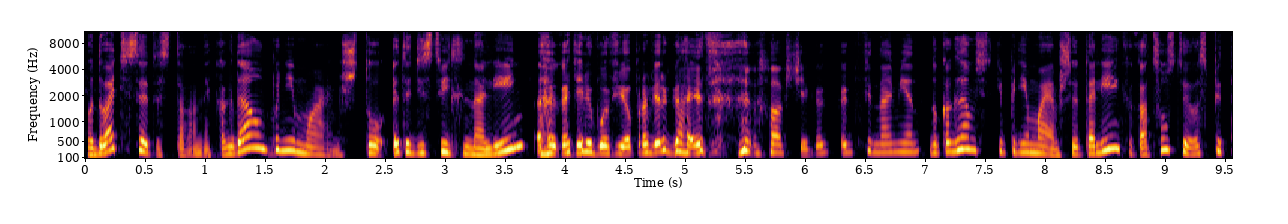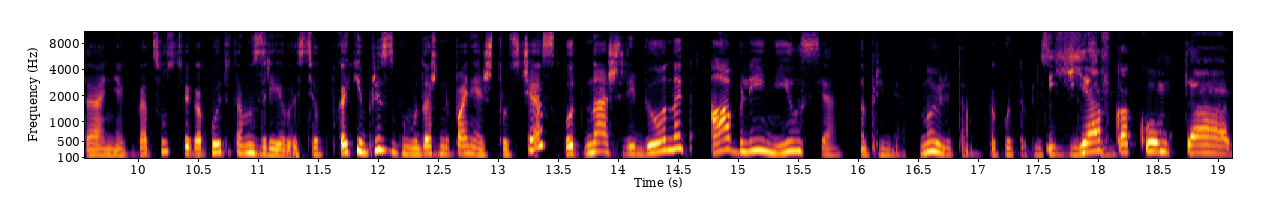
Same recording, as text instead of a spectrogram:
Вот давайте с этой стороны. Когда мы понимаем, что это действительно лень, хотя любовь ее опровергает вообще как, как феномен, но когда мы все-таки понимаем, что это лень как отсутствие воспитания, как отсутствие какой-то там зрелости, вот по каким признакам мы должны понять, что вот сейчас вот наш ребенок обленился, например, ну или там какой-то близкий. Я в каком-то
